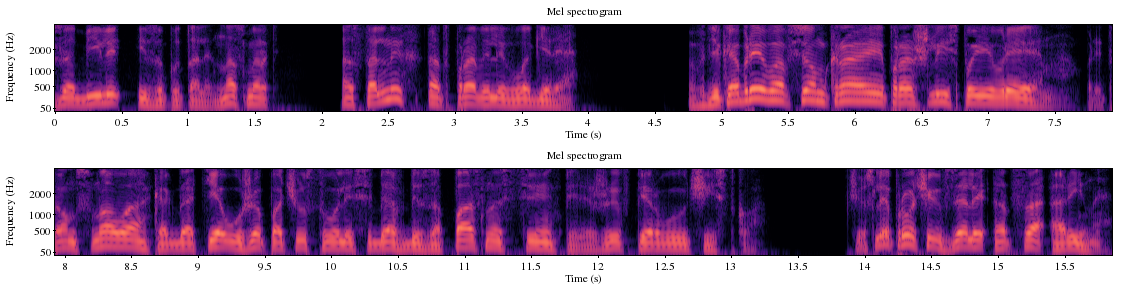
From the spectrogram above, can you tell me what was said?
забили и запытали насмерть, остальных отправили в лагеря. В декабре во всем крае прошлись по евреям, притом снова, когда те уже почувствовали себя в безопасности, пережив первую чистку. В числе прочих взяли отца Арины.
